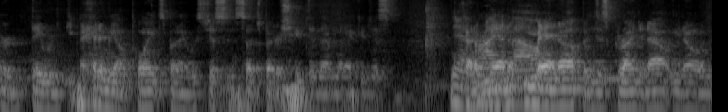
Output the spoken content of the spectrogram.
or they were ahead of me on points, but I was just in such better shape than them that I could just Yeah, kind of man up, man up and just grind it out, you know, and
